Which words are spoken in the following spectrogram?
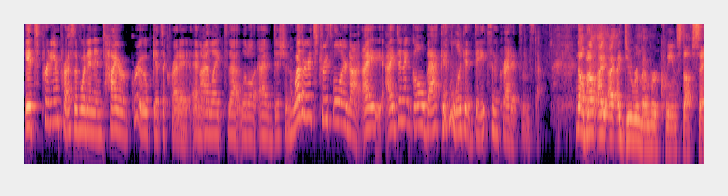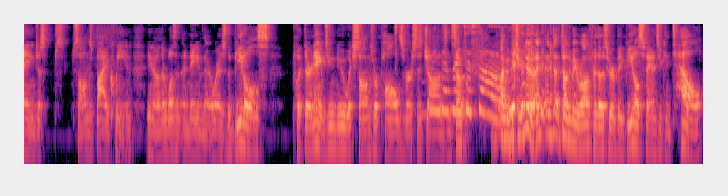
It's pretty impressive when an entire group gets a credit, and I liked that little addition, whether it's truthful or not. I I didn't go back and look at dates and credits and stuff. No, but I, I I do remember Queen stuff saying just songs by Queen. You know, there wasn't a name there. Whereas the Beatles put their names. You knew which songs were Paul's versus John's and so forth. I mean, but you knew. And, and don't get me wrong. For those who are big Beatles fans, you can tell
